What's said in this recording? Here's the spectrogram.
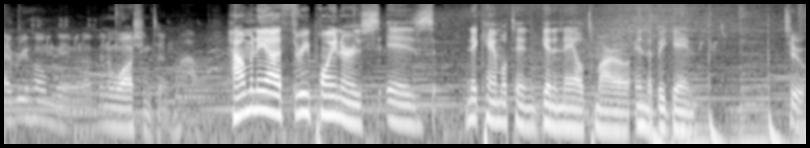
Every home game, and I've been to Washington. Wow. How many uh, three pointers is Nick Hamilton going to nail tomorrow in the big game? Two.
